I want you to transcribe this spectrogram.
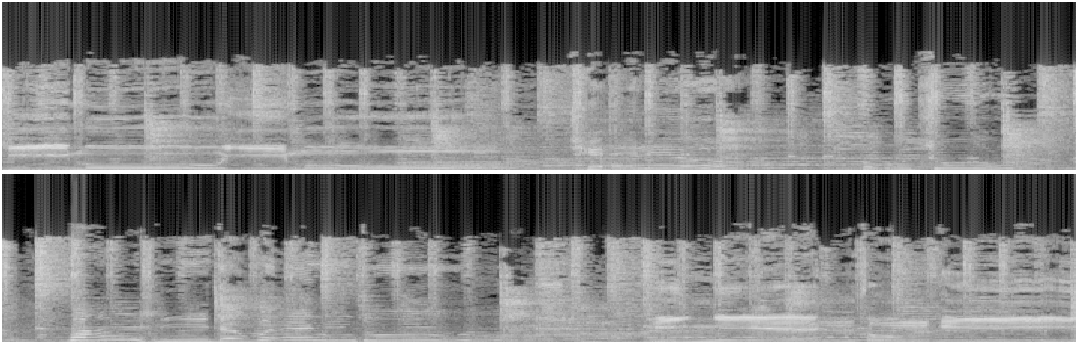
一幕一幕，却留不住往日的温度。一年中的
